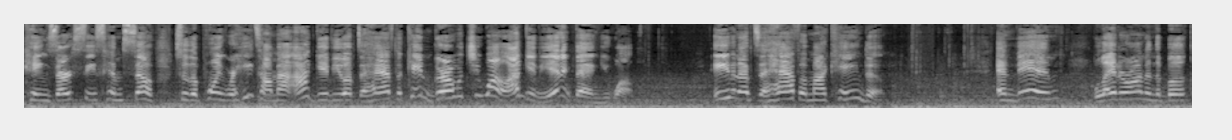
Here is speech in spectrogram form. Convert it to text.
King Xerxes himself to the point where he talking about I give you up to half the kingdom. Girl, what you want? I give you anything you want. Even up to half of my kingdom. And then later on in the book,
